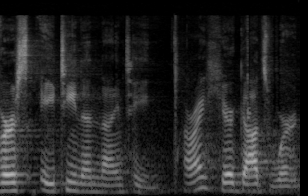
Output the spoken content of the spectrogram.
verse 18 and 19. All right, hear God's word.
